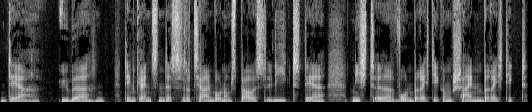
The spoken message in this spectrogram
der über den Grenzen des sozialen Wohnungsbaus liegt, der nicht äh, Wohnberechtigungsschein berechtigt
